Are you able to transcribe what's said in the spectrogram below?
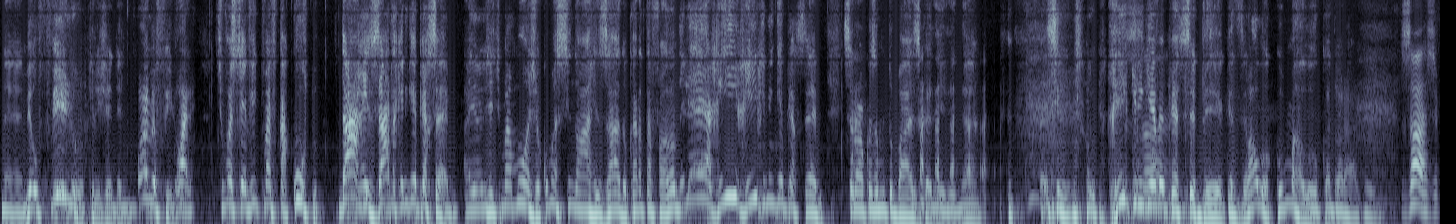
né? Meu filho, aquele jeito dele, ó meu filho, olha, se você vir que vai ficar curto, dá uma risada que ninguém percebe. Aí a gente, mas monja, como assim dar uma risada? O cara tá falando, ele é, ri, ri que ninguém percebe. Isso era uma coisa muito básica dele, né? Assim, ri que ninguém vai perceber. Quer dizer, maluco, um maluco adorável. Jorge,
